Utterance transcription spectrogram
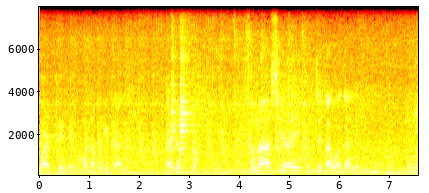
park din eh. Humana ba gyud ka? I don't know. So naa siya eh. Unsay tawag ani? Kani.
